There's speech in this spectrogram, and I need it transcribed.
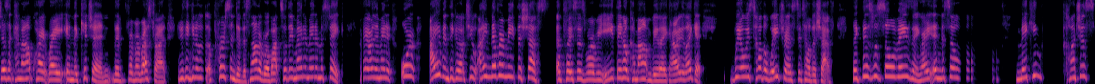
doesn't come out quite right in the kitchen the, from a restaurant, and you think, you know, a person did this, not a robot, so they might have made a mistake. Right? Or they made it, or I even think about too, I never meet the chefs at places where we eat, they don't come out and be like, How do you like it? We always tell the waitress to tell the chef. Like, this was so amazing, right? And so making conscious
